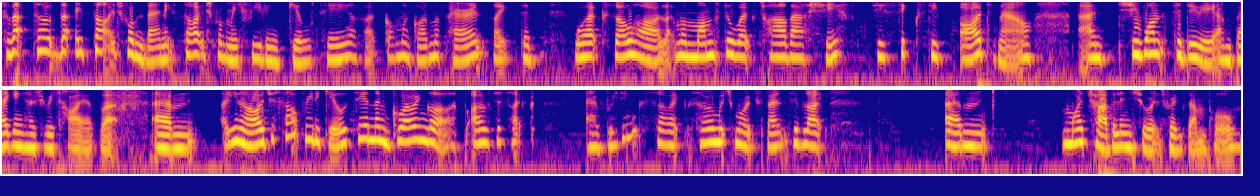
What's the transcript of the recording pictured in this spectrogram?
so that so that it started from then. It started from me feeling guilty. I was like, oh my god, my parents like they work so hard. Like my mum still works twelve hour shifts. She's sixty odd now, and she wants to do it. I'm begging her to retire, but um, you know, I just felt really guilty. And then growing up, I was just like, everything's so like so much more expensive. Like, um, my travel insurance, for example,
